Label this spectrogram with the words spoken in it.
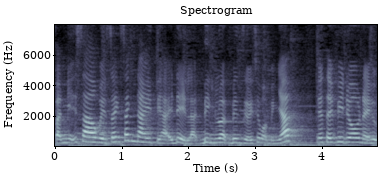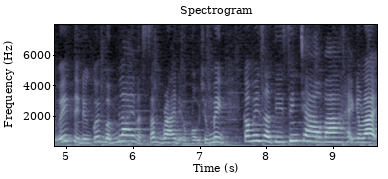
Bạn nghĩ sao về danh sách này thì hãy để lại bình luận bên dưới cho bọn mình nhé. Nếu thấy video này hữu ích thì đừng quên bấm like và subscribe để ủng hộ chúng mình. Còn bây giờ thì xin chào và hẹn gặp lại!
